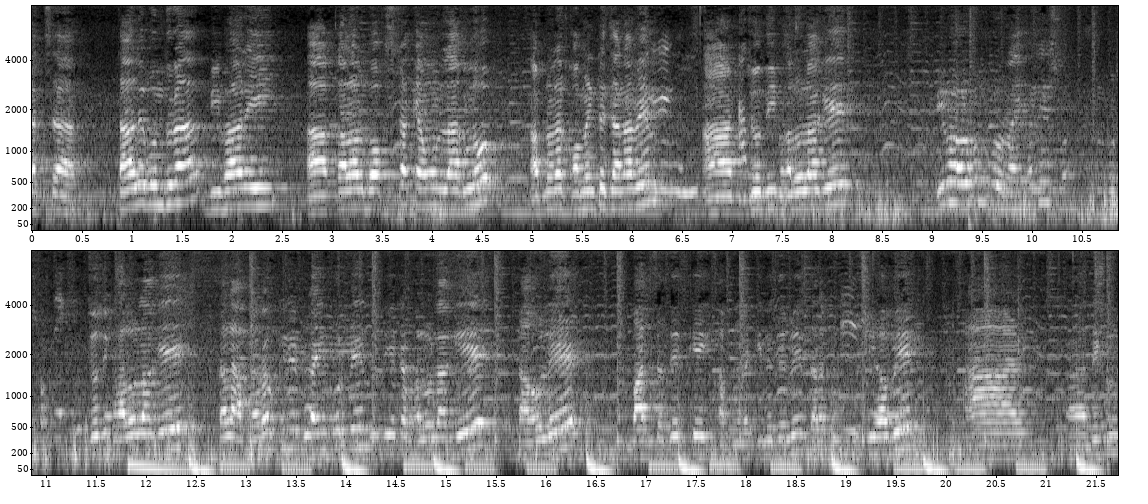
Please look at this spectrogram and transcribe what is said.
আচ্ছা তাহলে বন্ধুরা বিভার এই কালার বক্সটা কেমন লাগল? আপনারা কমেন্টে জানাবেন। আর যদি ভালো লাগে বিভা ওরকম করো না এখানে যদি ভালো লাগে তাহলে আপনারাও কিনে ড্রয়িং করবেন। যদি এটা ভালো লাগে তাহলে বাচ্চাদেরকে আপনারা কিনে দেবেন, তারা খুব খুশি হবে। আর দেখুন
